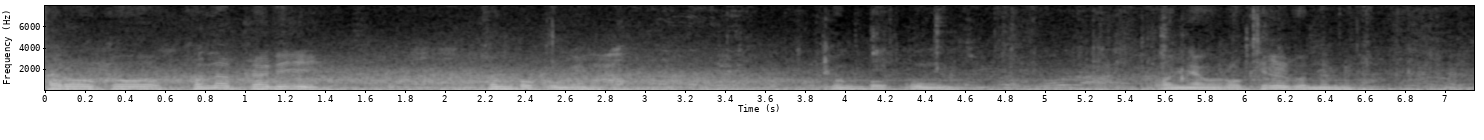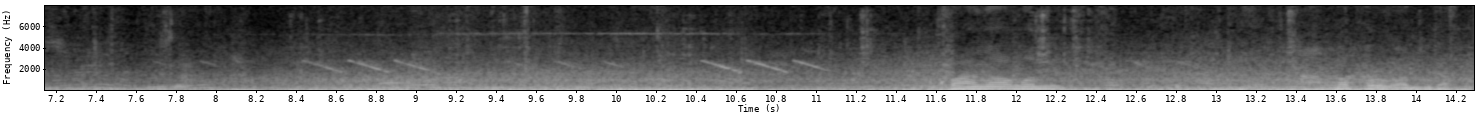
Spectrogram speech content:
바로 그 건너편이 경복궁입니다. 경복궁 방향으로 길을 건넙니다. 광화문 앞으로 갑니다.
